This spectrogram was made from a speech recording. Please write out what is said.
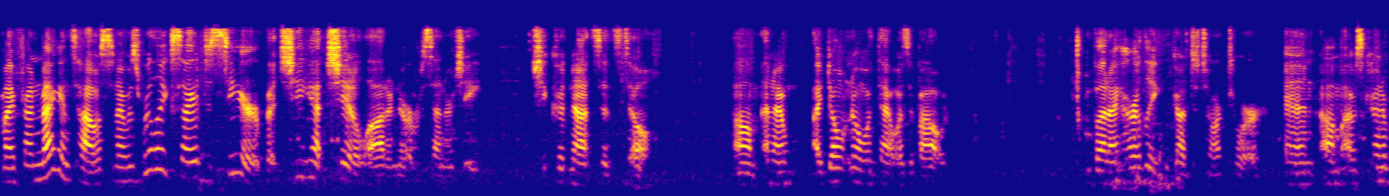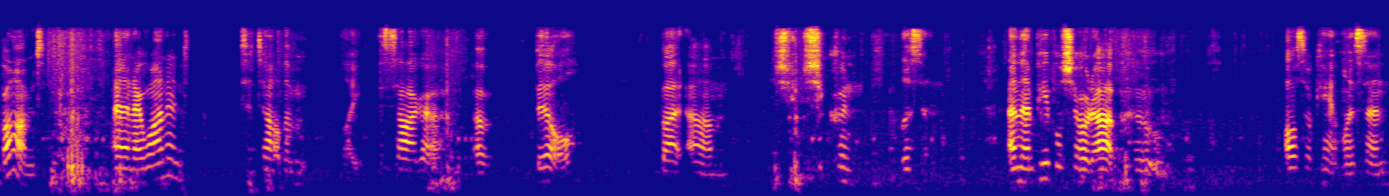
my friend Megan's house, and I was really excited to see her, but she had she had a lot of nervous energy. She could not sit still, um, and I I don't know what that was about, but I hardly got to talk to her, and um, I was kind of bummed, and I wanted to tell them like the saga of Bill, but um, she she couldn't listen. And then people showed up who also can't listen.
